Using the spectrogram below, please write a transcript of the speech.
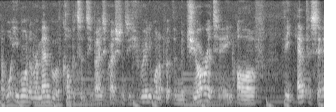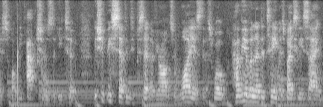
Now what you want to remember with competency-based questions is you really want to put the majority of the emphasis on the actions that you took. This should be 70% of your answer. Why is this? Well, have you ever led a team is basically saying,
